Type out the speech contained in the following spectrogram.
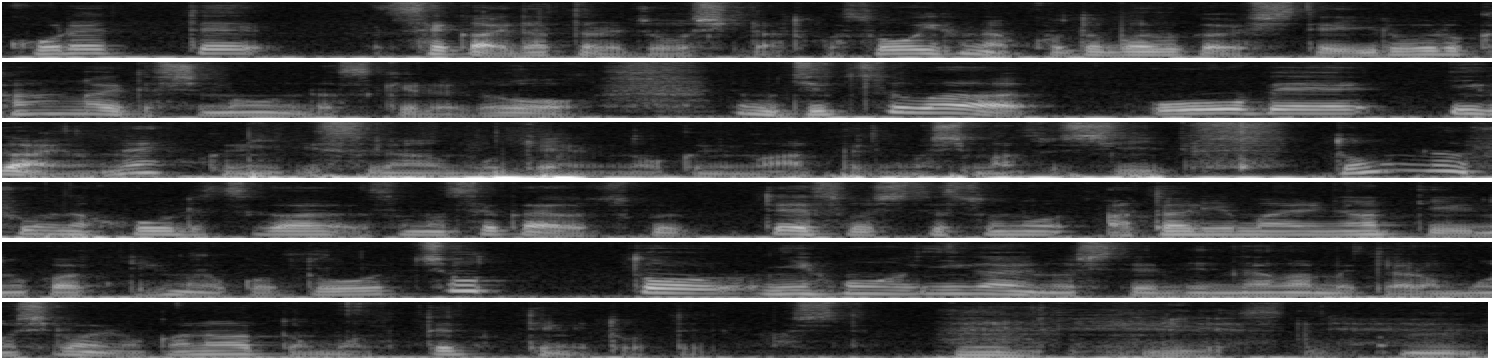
これって世界だったら常識だとか、そういうふうな言葉遣いをしていろいろ考えてしまうんですけれど、でも実は欧米以外のね、国、イスラム圏の国もあったりもしますし、どんな風な法律がその世界を作って、そしてその当たり前になっているのかっていうふうなことを、ちょっと日本以外の視点で眺めたら面白いのかなと思って手に取ってみました。うん、いいですね。うん。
